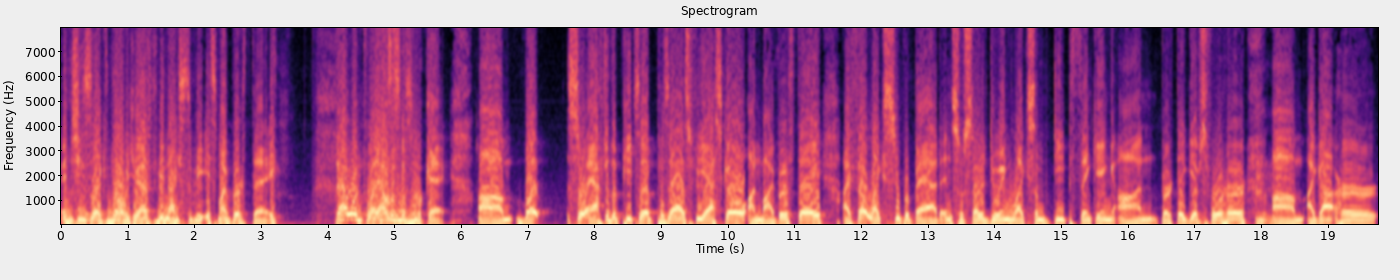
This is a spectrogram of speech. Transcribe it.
And she's like, no, you have to be nice to me. It's my birthday. that one plays. That one was okay. Um, but so after the pizza pizzazz fiasco on my birthday, I felt like super bad, and so started doing like some deep thinking on birthday gifts for her. Um, I got her,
